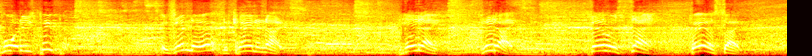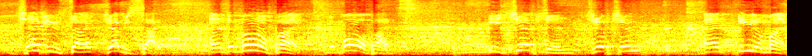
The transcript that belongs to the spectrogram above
Who are these people? It's in there. The Canaanites, Hittites, Hittites, Pheresite, Parasite, Jebusite, Jebusite, and the Moabites, the Moabites, Egyptian, Egyptian, and Edomite.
